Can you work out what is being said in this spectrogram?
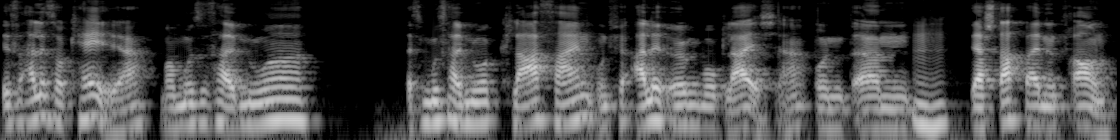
ist alles okay, ja. Man muss es halt nur, es muss halt nur klar sein und für alle irgendwo gleich, ja. Und ähm, mhm. der Start bei den Frauen.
